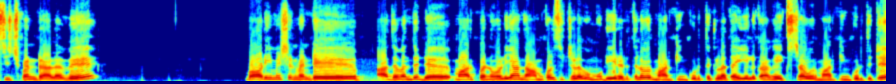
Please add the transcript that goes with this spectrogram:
ஸ்டிச் பண்ணுற அளவு. பாடி மெஷர்மெண்ட்டு அதை வந்து மார்க் பண்ணுவோம் இல்லையா? அந்த ஆம்கோல் சுற்றளவு முடிகிற இடத்துல ஒரு மார்க்கிங் கொடுத்துக்கலாம். தையலுக்காக எக்ஸ்ட்ரா ஒரு மார்க்கிங் கொடுத்துட்டு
